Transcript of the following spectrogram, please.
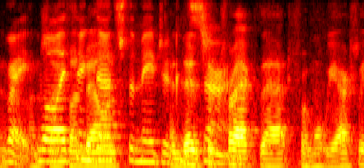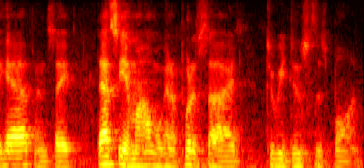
un- Right, unassigned well, I fund think that's the major And then concern. subtract that from what we actually have and say, that's the amount we're gonna put aside to reduce this bond.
